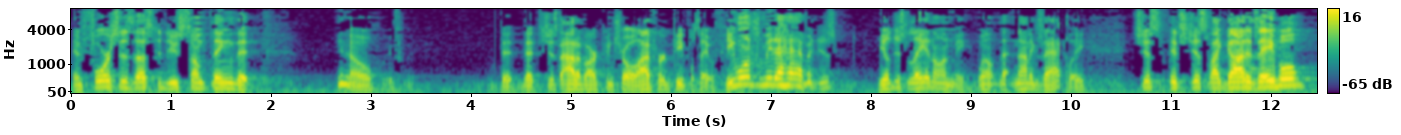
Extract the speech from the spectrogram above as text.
and forces us to do something that, you know, if, that, that's just out of our control. I've heard people say, if he wants me to have it, just he'll just lay it on me. Well, that, not exactly. It's just, it's just like God is able,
